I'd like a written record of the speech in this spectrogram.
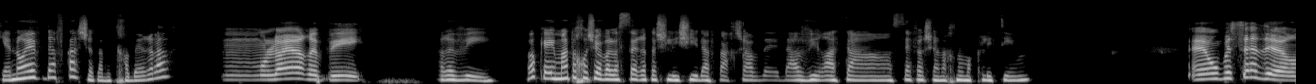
כן אוהב דווקא שאתה מתחבר אליו אמ, אולי הרביעי. הרביעי. אוקיי, מה אתה חושב על הסרט השלישי דווקא עכשיו אה, באווירת הספר שאנחנו מקליטים? הוא בסדר.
